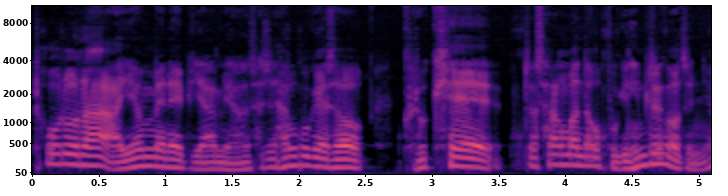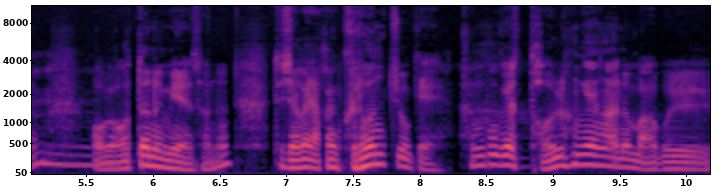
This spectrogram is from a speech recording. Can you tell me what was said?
토르나 아이언맨에 비하면 사실 한국에서 그렇게 또 사랑받는다고 보긴 힘들거든요. 음. 어, 어떤 의미에서는. 근데 제가 약간 그런 쪽에 한국에서 덜 흥행하는 마블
